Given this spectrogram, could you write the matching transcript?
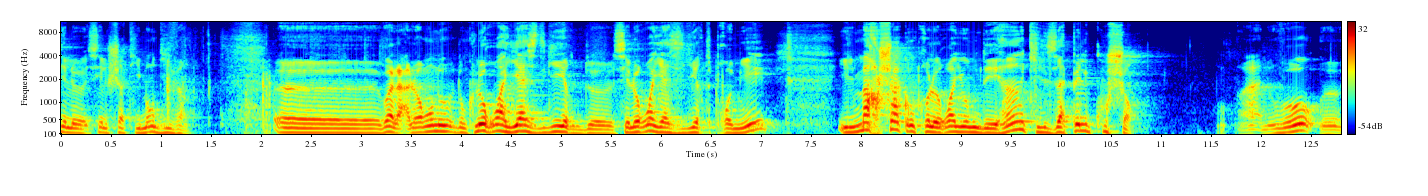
le, châtiment divin. Euh, voilà, alors donc le roi Yazdgird, c'est le roi Yazdgird Ier, il marcha contre le royaume des Huns qu'ils appellent couchant. À nouveau, euh,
